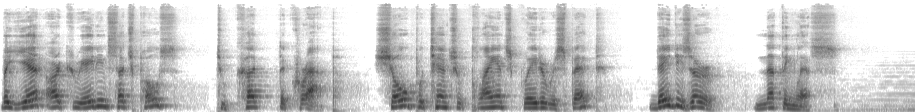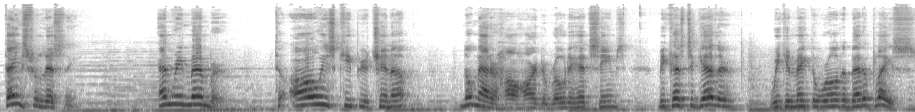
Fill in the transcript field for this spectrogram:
but yet are creating such posts to cut the crap show potential clients greater respect, they deserve nothing less. Thanks for listening. And remember to always keep your chin up, no matter how hard the road ahead seems, because together we can make the world a better place,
